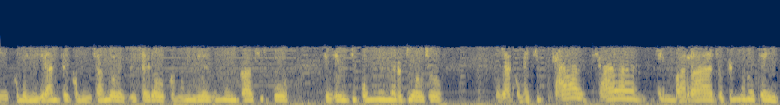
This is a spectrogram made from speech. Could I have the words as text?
eh, como inmigrante, comenzando desde cero con un inglés muy básico, yo soy un tipo muy nervioso, o sea, cometí cada, cada embarrada, yo tengo un hotel,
